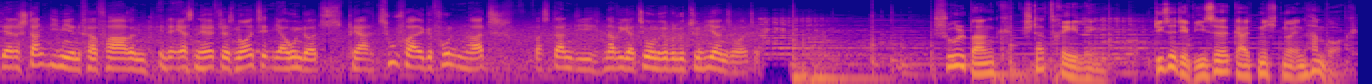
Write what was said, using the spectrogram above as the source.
der das Standlinienverfahren in der ersten Hälfte des 19. Jahrhunderts per Zufall gefunden hat, was dann die Navigation revolutionieren sollte. Schulbank statt Reling. Diese Devise galt nicht nur in Hamburg.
